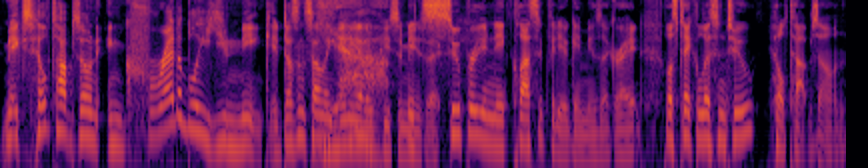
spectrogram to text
makes Hilltop Zone incredibly unique. It doesn't sound like any other piece of It's music. super unique, classic video game music, right? Let's take a listen to Hilltop Zone.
